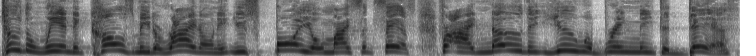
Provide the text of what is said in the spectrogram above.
to the wind and cause me to ride on it. You spoil my success. For I know that you will bring me to death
